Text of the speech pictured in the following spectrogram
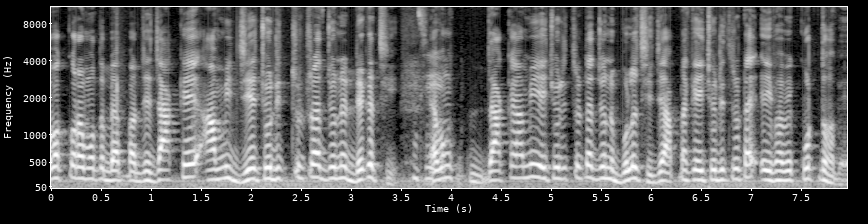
অবাক করার মতো ব্যাপার যে যাকে আমি যে চরিত্রটার জন্য ডেকেছি এবং যাকে আমি এই চরিত্রটার জন্য বলেছি যে আপনাকে এই চরিত্রটা এইভাবে করতে হবে।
